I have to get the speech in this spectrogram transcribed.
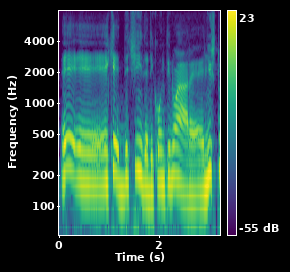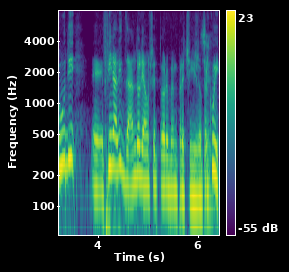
e, e, che decide di continuare gli studi eh, finalizzandoli a un settore ben preciso. Per cui,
